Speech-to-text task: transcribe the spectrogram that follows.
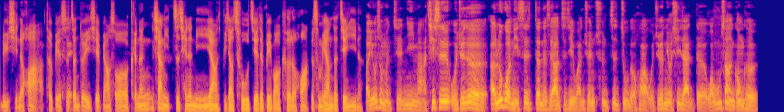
旅行的话，特别是针对一些，比方说可能像你之前的你一样比较出街的背包客的话，有什么样的建议呢？啊，有什么建议吗？其实我觉得，呃，如果你是真的是要自己完全纯自助的话，我觉得纽西兰的网络上的功课，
